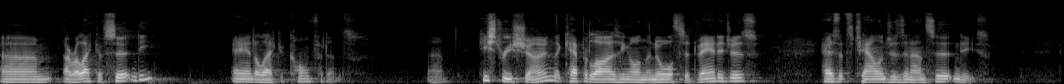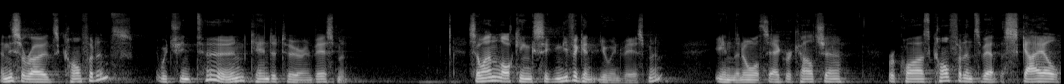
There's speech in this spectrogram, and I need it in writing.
um, are a lack of certainty and a lack of confidence. Um, history's shown that capitalising on the North's advantages has its challenges and uncertainties. And this erodes confidence, which in turn can deter investment. So, unlocking significant new investment in the North's agriculture requires confidence about the scale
